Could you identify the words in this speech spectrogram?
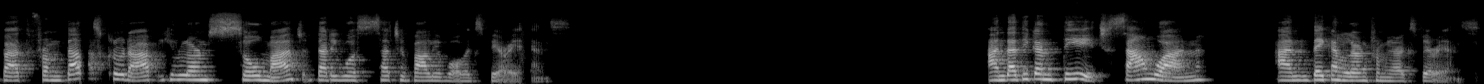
But from that screwed up, you learned so much that it was such a valuable experience. And that you can teach someone and they can learn from your experience?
